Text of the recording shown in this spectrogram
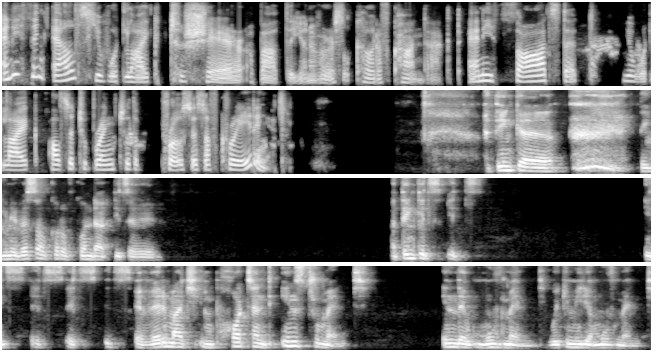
anything else you would like to share about the Universal Code of Conduct? Any thoughts that you would like also to bring to the process of creating it? I think uh, the Universal Code of Conduct is a. I think it's it's it's it's it's it's a very much important instrument in the movement, Wikimedia movement.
